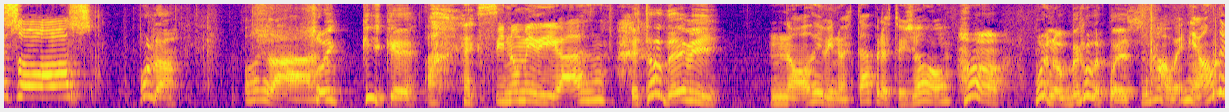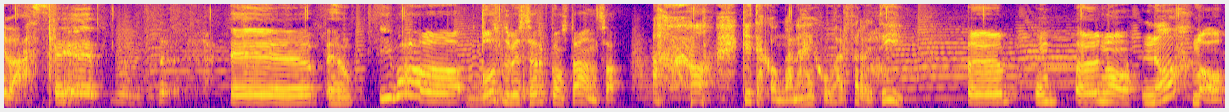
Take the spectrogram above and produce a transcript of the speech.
¿Quién sos? Hola, Hola. soy Quique. Si no me digas. ¿Está Debbie? No, Debbie no está, pero estoy yo. Ah, bueno, vengo después. No, vení, ¿a dónde vas? Eh, eh, eh, iba... Vos debes ser Constanza. ¿Qué estás con ganas de jugar, Ferretti? Eh, un- eh, no, ¿No? no.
